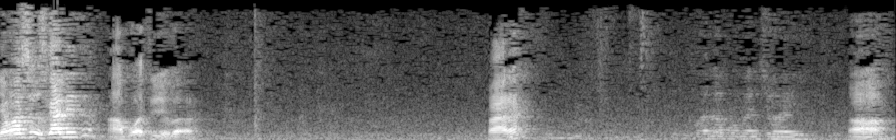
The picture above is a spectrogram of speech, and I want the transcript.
Yang masuk sekali tu, ha, buat tu juga. Faham eh? Walaupun macam air. Ha.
